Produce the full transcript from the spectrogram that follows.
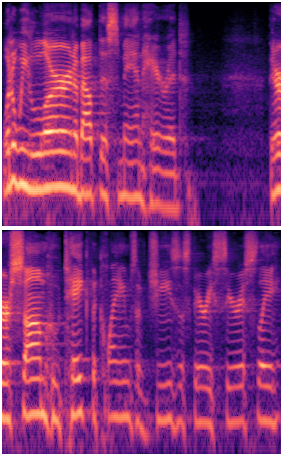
What do we learn about this man, Herod? There are some who take the claims of Jesus very seriously,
